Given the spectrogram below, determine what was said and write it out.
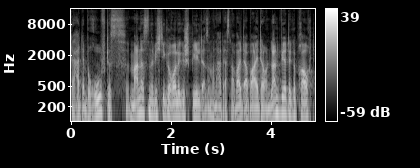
Da hat der Beruf des Mannes eine wichtige Rolle gespielt. Also man hat erstmal Waldarbeiter und Landwirte gebraucht.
